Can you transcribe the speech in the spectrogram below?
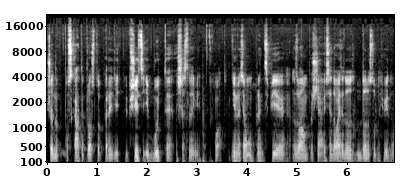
Щоб не пропускати, просто перейдіть, підпишіться і будьте щасливі. От. І на цьому, в принципі, з вами прощаюся. Давайте до, до наступних відео.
